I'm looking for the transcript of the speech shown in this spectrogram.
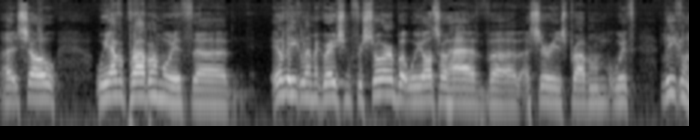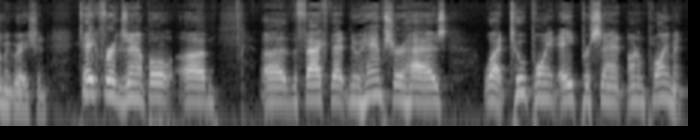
Uh, so we have a problem with uh, illegal immigration for sure, but we also have uh, a serious problem with legal immigration. Take, for example, um, uh, the fact that New Hampshire has what 2.8% unemployment.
